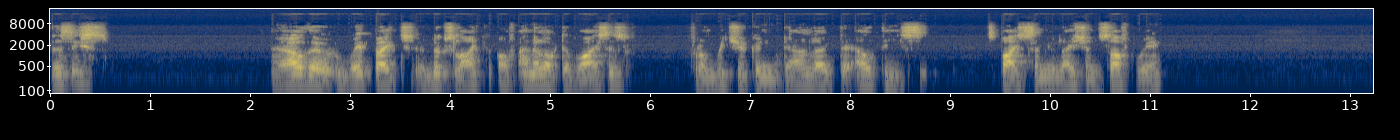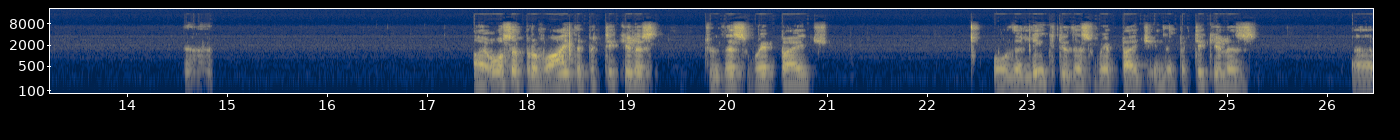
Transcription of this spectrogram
This is how the web page looks like of analog devices from which you can download the LT Spice simulation software. I also provide the particulars to this web page or the link to this web page in the particulars uh,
